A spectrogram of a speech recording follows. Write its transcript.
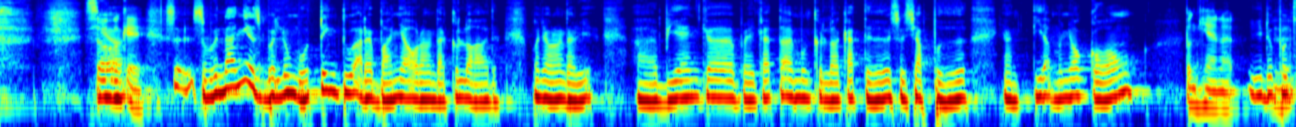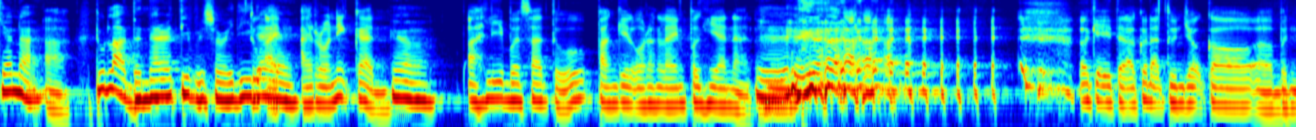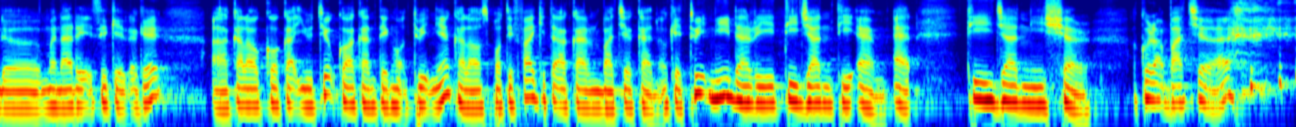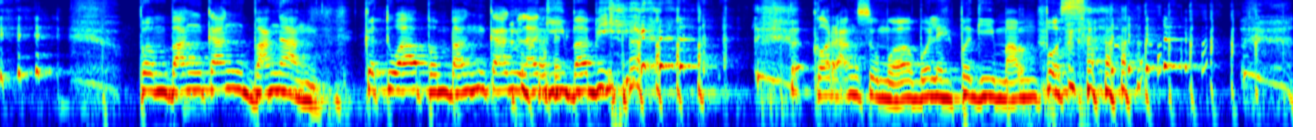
So Yeah. okay, Se- sebenarnya sebelum voting tu ada banyak orang dah keluar banyak orang dari uh, BN ke Perikatan pun keluar kata sesiapa yang tidak menyokong pengkhianat. hidup pengkhianat Ah. itulah the narrative is already Tu there i- ironik kan? yeah Ahli bersatu panggil orang lain pengkhianat. okay, itu aku nak tunjuk kau uh, benda menarik sikit, okay? Uh, kalau kau kat YouTube kau akan tengok tweetnya. Kalau Spotify kita akan bacakan. Okay tweet ni dari Tijan TM at Tijan Nisher aku nak baca eh. Pembangkang bangang. Ketua pembangkang lagi babi korang semua boleh pergi mampus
